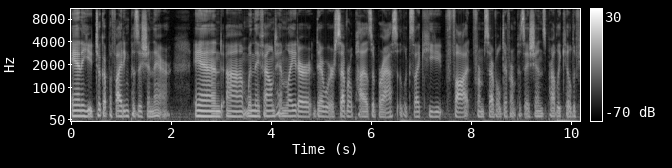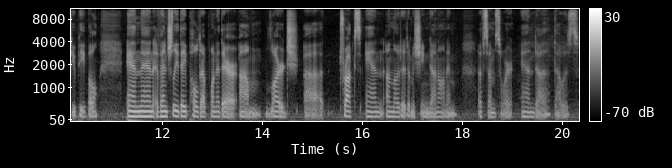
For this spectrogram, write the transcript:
and he took up a fighting position there. And um, when they found him later there were several piles of brass it looks like he fought from several different positions probably killed a few people and then eventually they pulled up one of their um, large uh, trucks and unloaded a machine gun on him of some sort, and uh, that was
